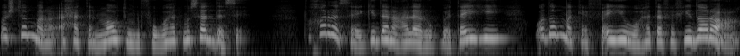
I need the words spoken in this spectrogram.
واشتم رائحة الموت من فوهة مسدسه. فخر ساجدا على ركبتيه وضم كفيه وهتف في ضراعة.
